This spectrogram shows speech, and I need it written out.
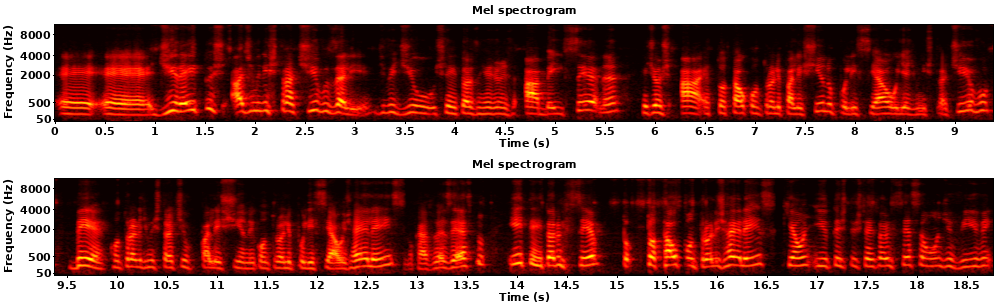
é, é, direitos administrativos ali. Dividiu os territórios em regiões A, B e C, né? Regiões A é total controle palestino, policial e administrativo. B, controle administrativo palestino e controle policial israelense, no caso o Exército. E território C, total controle israelense, que é onde, e os territórios C são onde vivem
